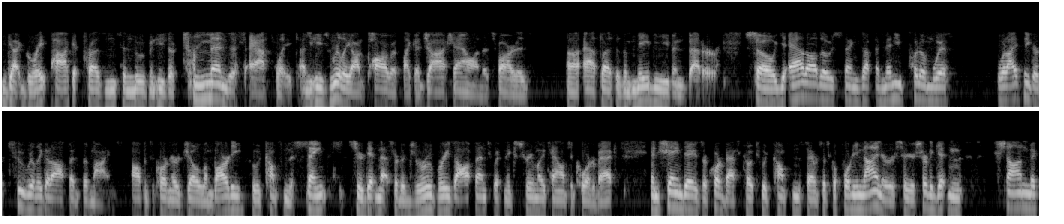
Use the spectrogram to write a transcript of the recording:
He's got great pocket presence and movement. He's a tremendous athlete. I mean, he's really on par with like a Josh Allen as far as uh, athleticism, maybe even better. So you add all those things up, and then you put him with what I think are two really good offensive minds. Offensive coordinator Joe Lombardi, who had come from the Saints. So you're getting that sort of Drew Brees offense with an extremely talented quarterback. And Shane Days, their quarterbacks coach, who had come from the San Francisco 49ers. So you're sort of getting Sean, Mc,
